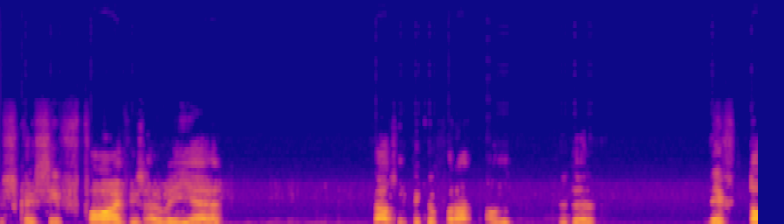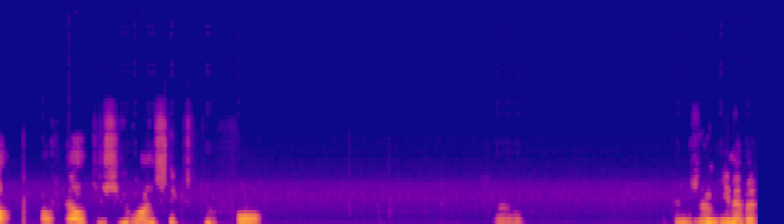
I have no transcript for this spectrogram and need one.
Okay, C5 is over here, 1000 picofarad on to the left top of LTC 1624. So you can zoom in a bit.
